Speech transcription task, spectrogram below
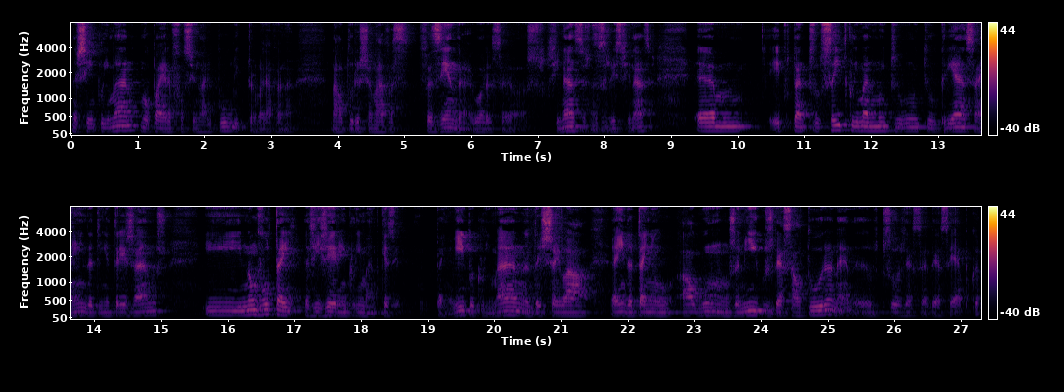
Nasci em Climano, meu pai era funcionário público, trabalhava na, na altura chamava-se Fazenda, agora as finanças, no é? Serviço de Finanças. Um, e, portanto, saí de Climano muito, muito criança ainda, tinha 3 anos, e não voltei a viver em Climano. Quer dizer, tenho ido a Climano, deixei lá, ainda tenho alguns amigos dessa altura, né, pessoas dessa, dessa época,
